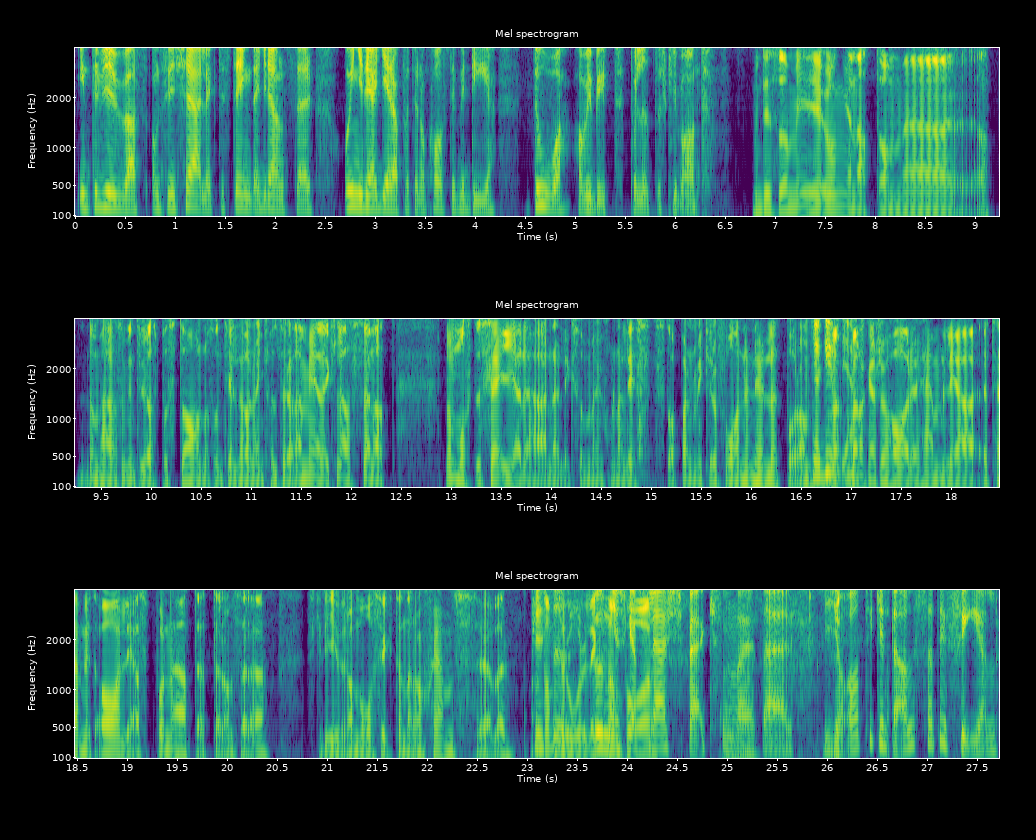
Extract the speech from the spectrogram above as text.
intervjuas om sin kärlek till stängda gränser och ingen reagerar på att det är något konstigt med det, då har vi bytt politiskt klimat. Men det är som i Ungern att de, eh, att de här som intervjuas på stan och som tillhör den kulturella medelklassen, att de måste säga det här när liksom en journalist stoppar en mikrofon i nyllet på dem. Ja, gud, men, ja. men de kanske har hemliga, ett hemligt alias på nätet där de sådär, skriver om åsikterna de skäms över. Precis, Att de tror liksom ungerska på, flashback som Ja. bara är så här, jag tycker inte alls att det är fel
